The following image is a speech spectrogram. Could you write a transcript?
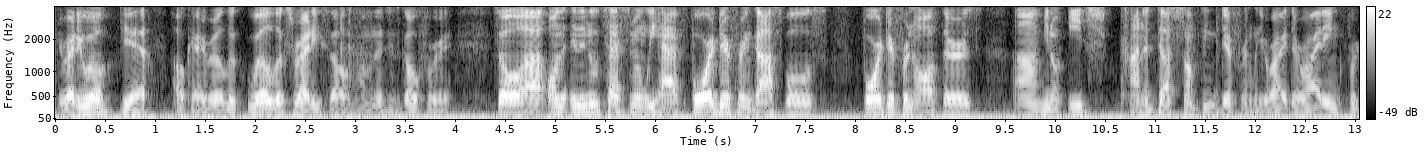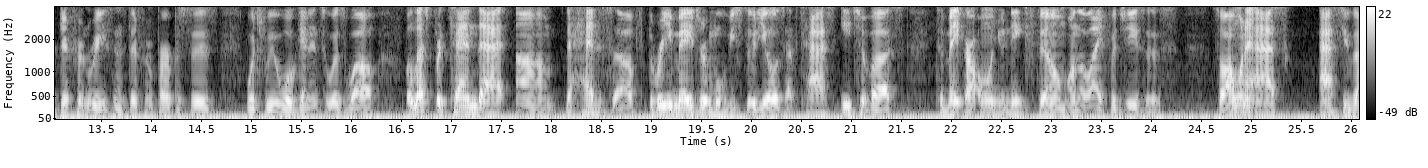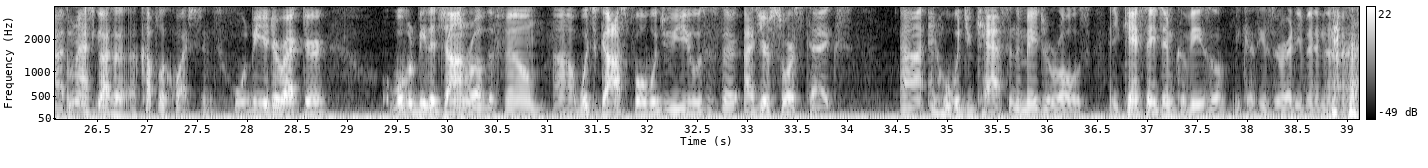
You ready, Will? Yeah. Okay. Will look. Will looks ready, so I'm gonna just go for it. So uh, on in the New Testament, we have four different gospels, four different authors. Um, you know, each kind of does something differently, right? They're writing for different reasons, different purposes, which we will get into as well. But let's pretend that um, the heads of three major movie studios have tasked each of us to make our own unique film on the life of Jesus. So I want to ask ask you guys. I'm gonna ask you guys a, a, couple of questions. Who would be your director? What would be the genre of the film? Uh, which gospel would you use as the as your source text? Uh, and who would you cast in the major roles? And you can't say Jim Caviezel because he's already been uh,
